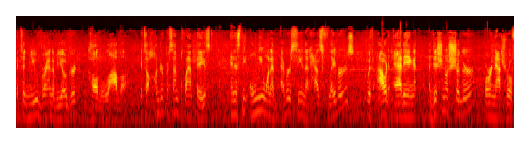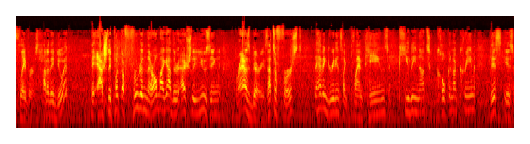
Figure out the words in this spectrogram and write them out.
It's a new brand of yogurt called Lavva. It's 100% plant based, and it's the only one I've ever seen that has flavors without adding additional sugar or natural flavors. How do they do it? They actually put the fruit in there. Oh my God, they're actually using raspberries. That's a first. They have ingredients like plantains, pili nuts, coconut cream. This is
